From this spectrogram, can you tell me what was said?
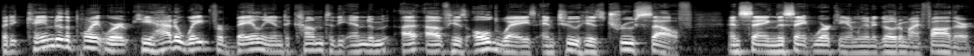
but it came to the point where he had to wait for Balian to come to the end of, uh, of his old ways and to his true self and saying, This ain't working. I'm going to go to my father.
